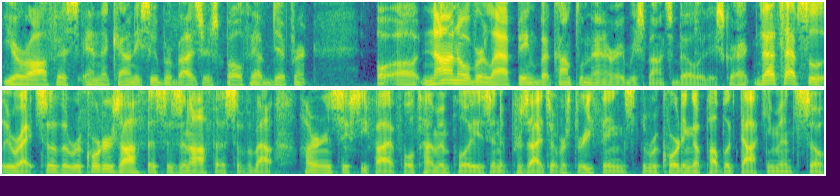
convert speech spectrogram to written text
your office and the county supervisors? Both have different uh, non-overlapping but complementary responsibilities. Correct? That's absolutely right. So the recorder's office is an office of about 165 full-time employees, and it presides over three things: the recording of public documents. So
